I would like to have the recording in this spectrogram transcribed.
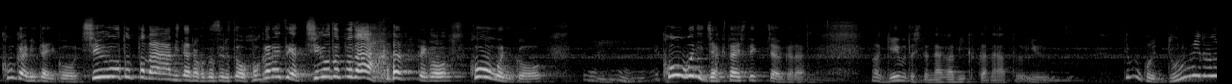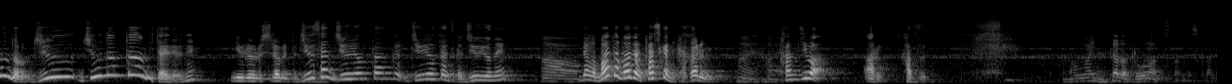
今回みたいにこう中央突破だみたいなことすると他のやつが中央突破だってこう交互にこう交互に弱体していっちゃうから、まあ、ゲームとしては長引くかなという。でもこれどのぐらいで回るんだろう？10, 10何ターンみたいだよね？いろいろ調べると。1314ターンぐらい14ターンですか14年？ああだからまだまだ確かにかかる感じはあるはず。このまま行ったらどうなってたんですかね、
